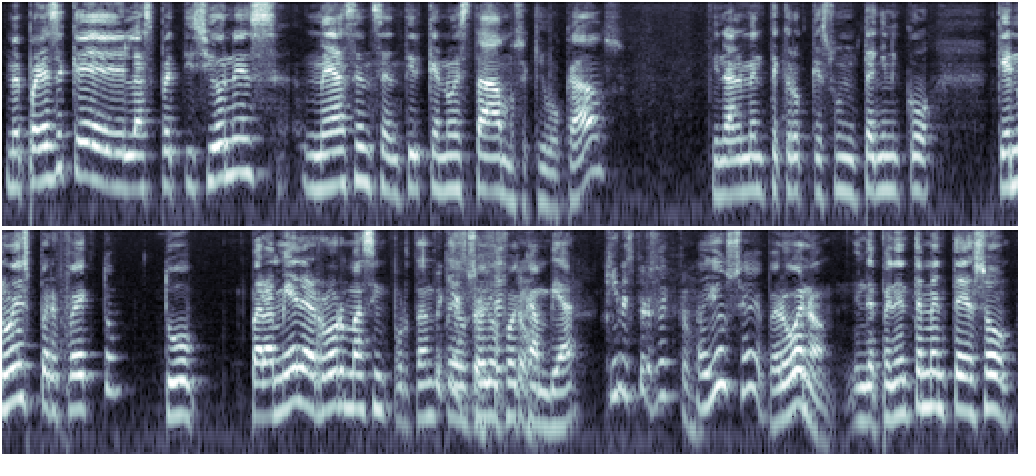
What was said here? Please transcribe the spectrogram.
Me parece que las peticiones me hacen sentir que no estábamos equivocados. Finalmente creo que es un técnico que no es perfecto. Tuvo, para mí el error más importante de ¿Quién es Osorio fue cambiar. ¿Quién es perfecto? No, yo sé, pero bueno, independientemente de eso,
